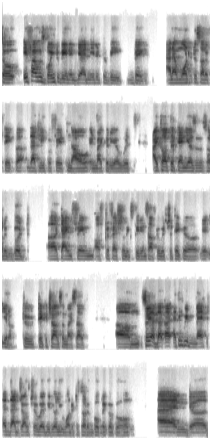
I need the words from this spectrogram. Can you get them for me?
So if I was going to be in India, it needed to be big. And I wanted to sort of take that leap of faith now in my career with, I thought that 10 years is a sort of good uh, time frame of professional experience after which to take a you know to take a chance on myself. Um, so yeah that I, I, think we met at that juncture where we really wanted to sort of go big or go home. And uh,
